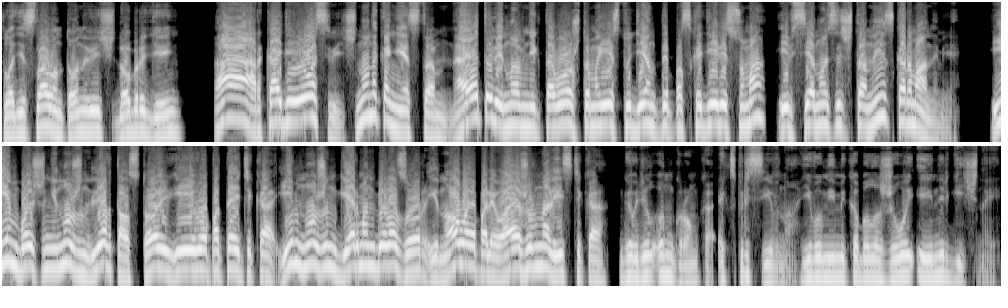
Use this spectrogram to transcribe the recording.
«Владислав Антонович, добрый день!» «А, Аркадий Иосифович, ну наконец-то! А это виновник того, что мои студенты посходили с ума и все носят штаны с карманами. Им больше не нужен Лев Толстой и его патетика, им нужен Герман Белозор и новая полевая журналистика», — говорил он громко, экспрессивно. Его мимика была живой и энергичной.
